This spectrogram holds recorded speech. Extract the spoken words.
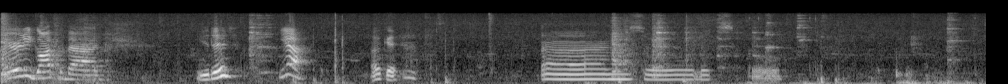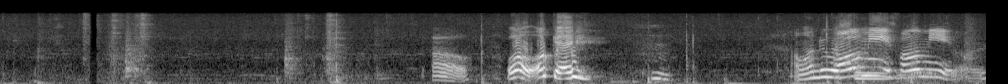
I already got the badge. you did. Yeah. Okay. Um, so let's go. Oh. Whoa, okay. Hmm. I wonder what Follow me, follow me. Are.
